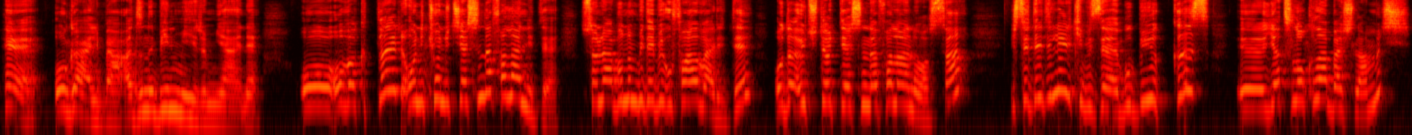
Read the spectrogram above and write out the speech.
he o galiba adını bilmiyorum yani. O, o vakitler 12-13 yaşında falan idi. Sonra bunun bir de bir ufağı var idi. O da 3-4 yaşında falan olsa. işte dediler ki bize bu büyük kız e, yatılı okula başlamış.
